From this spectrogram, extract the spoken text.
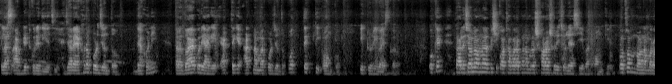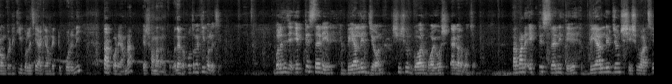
ক্লাস আপডেট করে দিয়েছি। যারা এখনও পর্যন্ত দেখনি, তারা দয়া করে আগে এক থেকে আট নাম্বার পর্যন্ত প্রত্যেকটি অঙ্ক একটু রিভাইজ করো। ওকে তাহলে চলো আমরা আর বেশি কথা বাড়াবো না, আমরা সরাসরি চলে আসি এবার অঙ্কে। প্রথম ন নম্বর অঙ্কটি কি বলেছি, আগে আমরা একটু পড়ে নিই, তারপরে আমরা এর সমাধান করব। দেখো, প্রথমে কি বলেছে? বলেছে যে একটি শ্রেণির বিয়াল্লিশ জন শিশুর গড় বয়স এগারো বছর। তার মানে একটি শ্রেণীতে বিয়াল্লিশ জন শিশু আছে,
